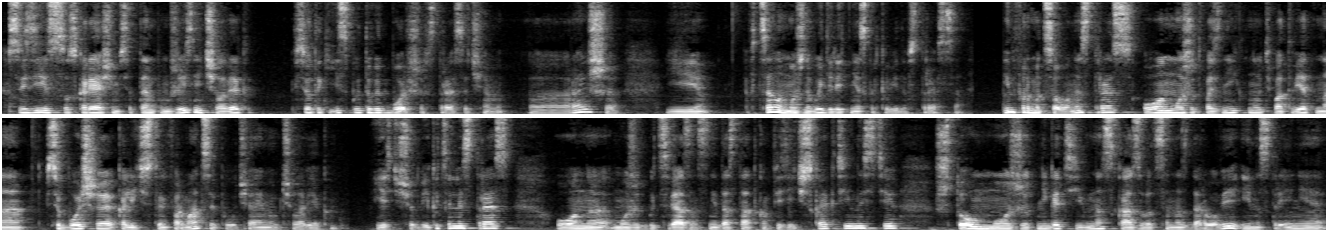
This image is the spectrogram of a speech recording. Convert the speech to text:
В связи с ускоряющимся темпом жизни человек все-таки испытывает больше стресса, чем э, раньше. И в целом можно выделить несколько видов стресса. Информационный стресс, он может возникнуть в ответ на все большее количество информации, получаемым человеком. Есть еще двигательный стресс, он может быть связан с недостатком физической активности, что может негативно сказываться на здоровье и настроении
